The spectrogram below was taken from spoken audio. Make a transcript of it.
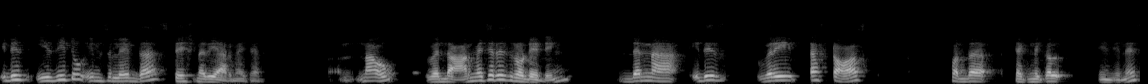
it is easy to insulate the stationary armature. Now, when the armature is rotating, then uh, it is very tough task for the technical engineers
